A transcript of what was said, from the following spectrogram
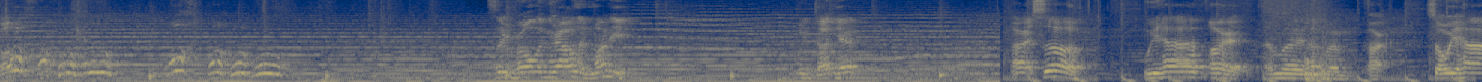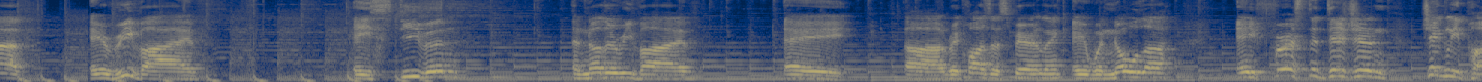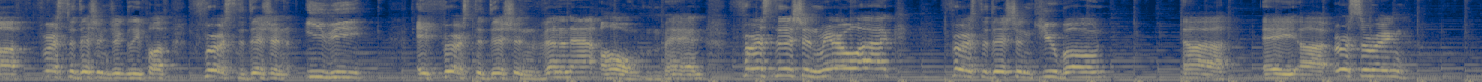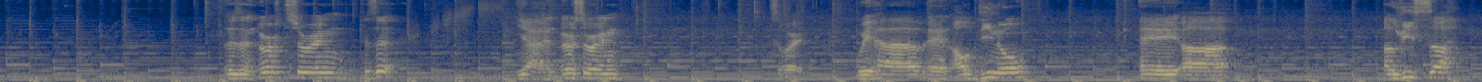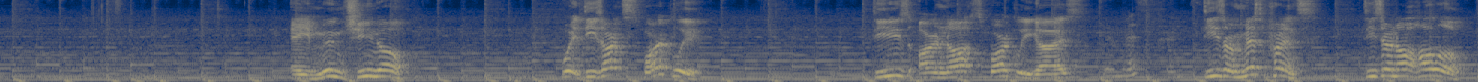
Oh, it's like rolling around in money. We done yet? All right, so we have. All right, I'm gonna. I'm um, gonna all right, so we have a revive, a Steven, another revive, a uh, Rayquaza Spirit Link, a Winona, a first edition Jigglypuff, first edition Jigglypuff, first edition Eevee, a first edition Venonat, oh man, first edition Marowak, first edition Cubone, uh, a uh, Ursaring, is an Ursaring, is it? Yeah, an Ursaring, Sorry. We have an Audino, a uh, Elesa, a Minccino. Wait, these aren't sparkly. These are not sparkly, guys. They're misprints. These are misprints. These are not hollow.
